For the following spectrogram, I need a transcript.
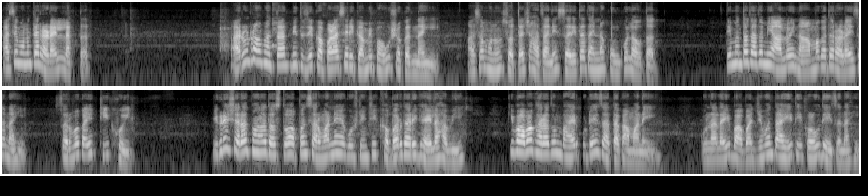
असे म्हणून त्या रडायला लागतात. अरुणराव म्हणतात मी तुझे कपाळाचे रिकामे पाहू शकत नाही. असं म्हणून स्वतःच्या हाताने सरिता त्यांना कुंकू लावतात. ते म्हणतात आता मी आलोय ना मग आता रडायचं नाही. सर्व काही ठीक होईल. इकडे शरद म्हणत असतो आपण सर्वांनी या गोष्टींची खबरदारी घ्यायला हवी की बाबा घरातून बाहेर कुठेही जाता कामा नये. कुणालाही बाबा जिवंत आहेत हे कळू द्यायचं नाही.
